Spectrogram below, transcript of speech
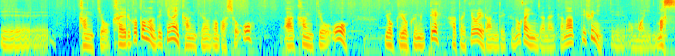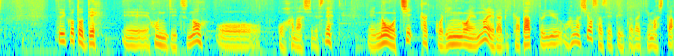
えー、環境変えることのできない環境の場所をあ環境をよくよく見て畑を選んでいくのがいいんじゃないかなっていうふうに思います。ということで、えー、本日のお話ですね農地かっこりんご園の選び方というお話をさせていただきました。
